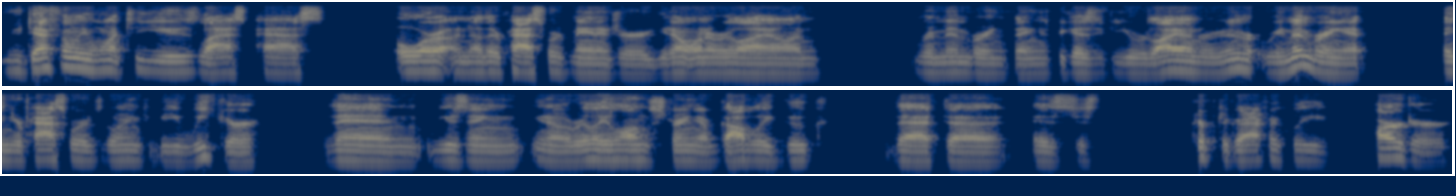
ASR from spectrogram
you definitely want to use LastPass or another password manager. You don't want to rely on remembering things because if you rely on remember, remembering it, then your password is going to be weaker than using you know a really long string of gobbledygook that uh, is just cryptographically harder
